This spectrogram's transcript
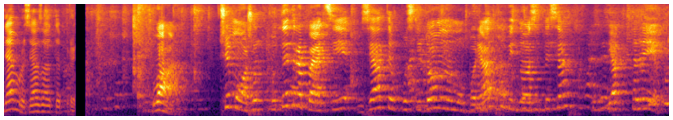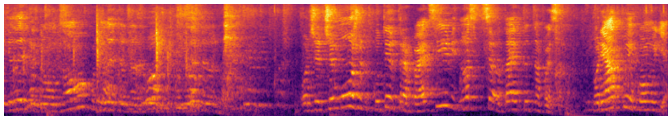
Йдемо розв'язувати приклад. Увага! Чи можуть кути трапеції взяти в послідовному порядку відноситися як 3 поділити до 1, поділити до 2, поділити до 2? Отже, чи можуть кути в трапеції відноситися, отак як тут написано, в порядку, якому є?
